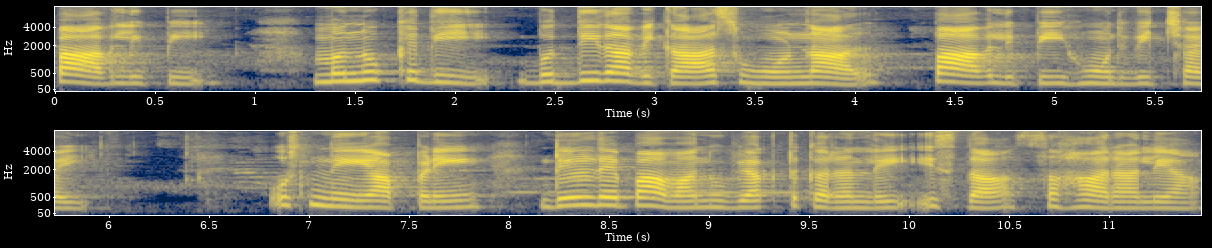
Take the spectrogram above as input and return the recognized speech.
ਭਾਵ ਲਿਪੀ। ਮਨੁੱਖ ਦੀ ਬੁੱਧੀ ਦਾ ਵਿਕਾਸ ਹੋਣ ਨਾਲ ਭਾਵ ਲਿਪੀ ਹੋਂਦ ਵਿੱਚ ਆਈ। ਉਸ ਨੇ ਆਪਣੇ ਦਿਲ ਦੇ ਭਾਵਾਂ ਨੂੰ ਵਿਅਕਤ ਕਰਨ ਲਈ ਇਸ ਦਾ ਸਹਾਰਾ ਲਿਆ।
